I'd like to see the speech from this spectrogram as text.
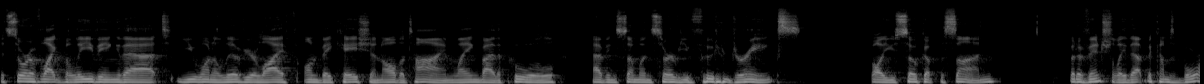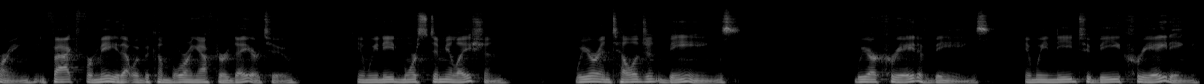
It's sort of like believing that you want to live your life on vacation all the time, laying by the pool, having someone serve you food and drinks while you soak up the sun. But eventually that becomes boring. In fact, for me, that would become boring after a day or two and we need more stimulation. We are intelligent beings. We are creative beings, and we need to be creating.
